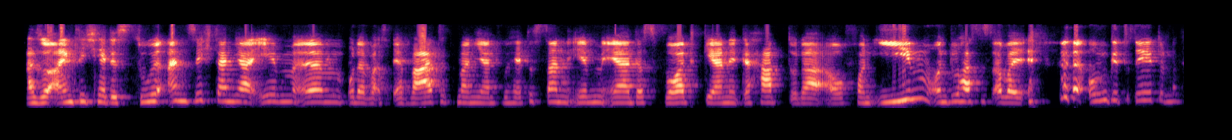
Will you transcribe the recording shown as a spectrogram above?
Also eigentlich hättest du an sich dann ja eben, ähm, oder was erwartet man ja, du hättest dann eben eher das Wort gerne gehabt oder auch von ihm und du hast es aber umgedreht und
